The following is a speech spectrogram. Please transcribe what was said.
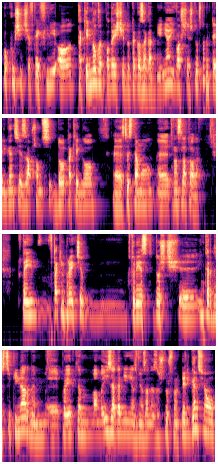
pokusić się w tej chwili o takie nowe podejście do tego zagadnienia i właśnie sztuczną inteligencję zaprząc do takiego systemu translatora. Tutaj w takim projekcie który jest dość e, interdyscyplinarnym e, projektem. Mamy i zagadnienia związane ze sztuczną inteligencją,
